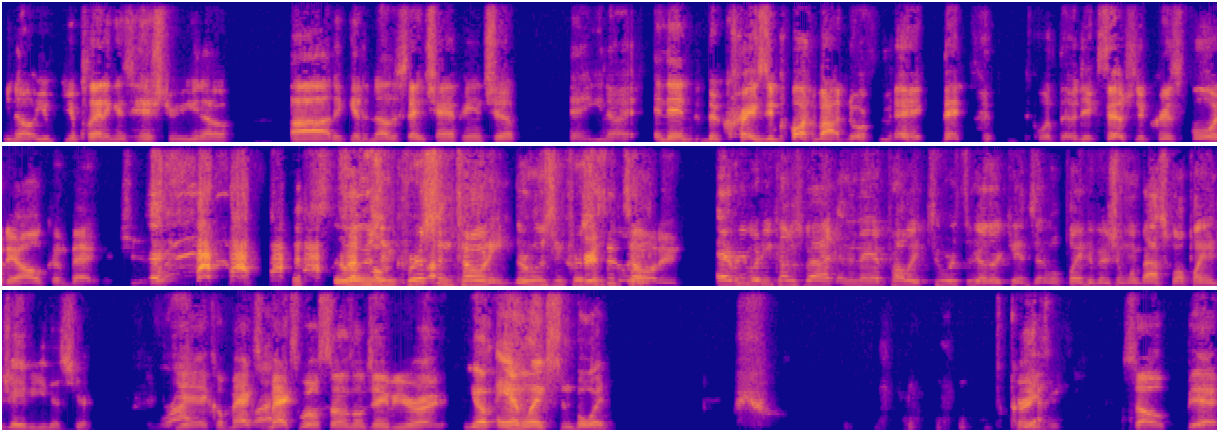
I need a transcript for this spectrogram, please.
You know, you, you're playing against history. You know, uh, to get another state championship. And, you know, and then the crazy part about North they, with the, the exception of Chris Ford, they all come back next year. They're So, losing Chris and Tony. They're losing Chris, Chris and and Tony. Tony. Everybody comes back, and then they have probably two or three other kids that will play Division One basketball playing JV this year. Right. Yeah, because Max right. Maxwell's son's on JV, right? Yep, and Langston Boyd. crazy. So yeah,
